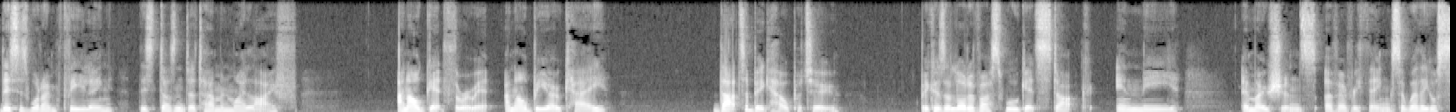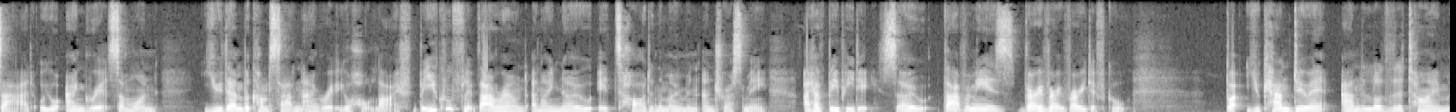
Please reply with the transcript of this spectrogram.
this is what I'm feeling. This doesn't determine my life. And I'll get through it and I'll be okay. That's a big helper too. Because a lot of us will get stuck in the emotions of everything. So, whether you're sad or you're angry at someone, you then become sad and angry at your whole life. But you can flip that around, and I know it's hard in the moment, and trust me, I have BPD, so that for me is very, very, very difficult. But you can do it, and a lot of the time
